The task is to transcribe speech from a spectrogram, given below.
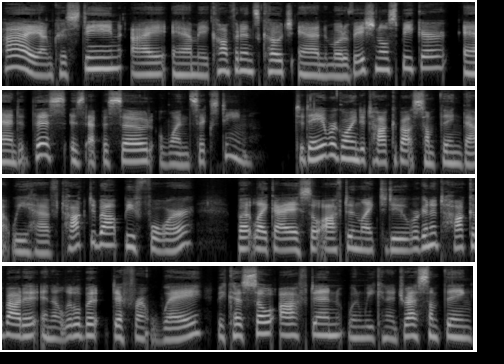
Hi, I'm Christine. I am a confidence coach and motivational speaker, and this is episode 116. Today, we're going to talk about something that we have talked about before, but like I so often like to do, we're going to talk about it in a little bit different way because so often when we can address something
